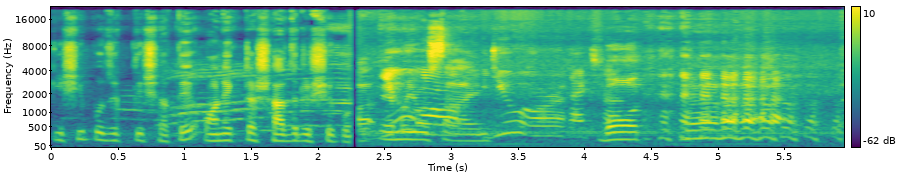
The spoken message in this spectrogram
কৃষি প্রযুক্তির সাথে অনেকটা সাদৃশ্যপূর্ণ।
